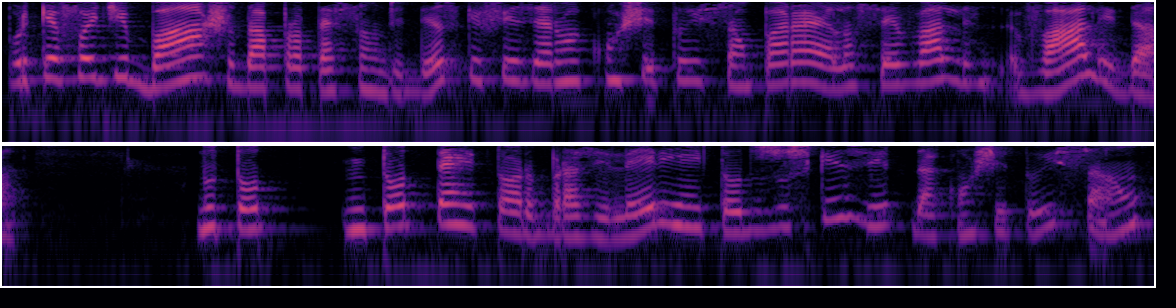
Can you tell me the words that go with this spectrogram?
porque foi debaixo da proteção de Deus que fizeram a Constituição para ela ser válida no todo, em todo o território brasileiro e em todos os quesitos da Constituição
